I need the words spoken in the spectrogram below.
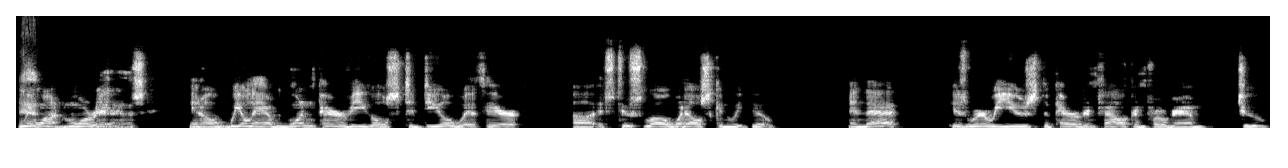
Yeah. We want more eagles. You know, we only have one pair of eagles to deal with here. Uh, it's too slow. What else can we do? And that is where we use the Peregrine Falcon program to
